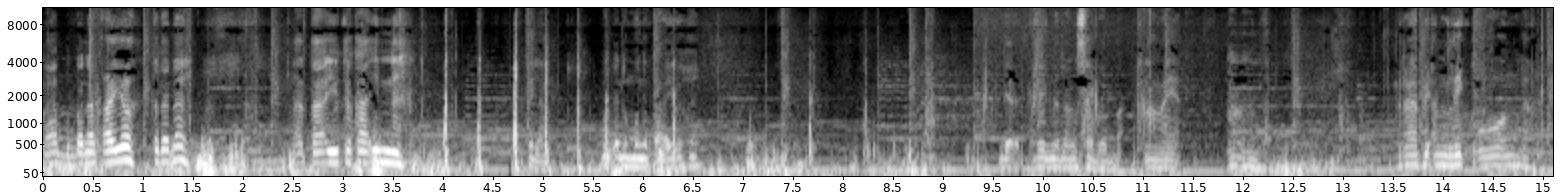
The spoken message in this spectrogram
Na, tayo. Tara na. At tayo kakain na. Lang. Mag-ano muna tayo ha. Doon na lang sa baba. Mamaya. Grabe ang lake oh. Ang laki.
